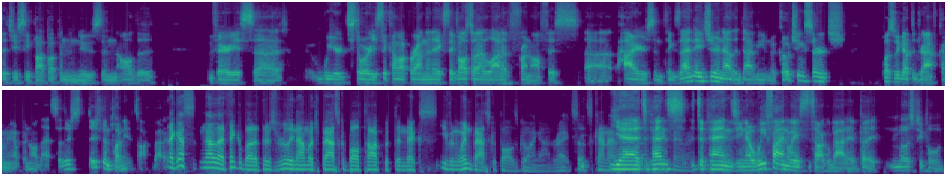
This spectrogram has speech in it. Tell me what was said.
that you see pop up in the news and all the various uh, weird stories that come up around the Knicks, they've also had a lot of front office uh, hires and things of that nature. Now they're diving into a coaching search. Plus, we got the draft coming up and all that. So there's there's been plenty to talk about it. I guess now that I think about it, there's really not much basketball talk with the Knicks, even when basketball is going on, right? So it's kind of yeah, it depends. It depends. You know, we find ways to talk about it, but most people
